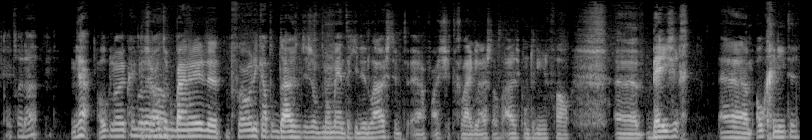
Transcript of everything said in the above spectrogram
Tot dat. Ja, ook leuk. Onder de- had ook bijna weer de Veronica top 1000 is op het moment dat je dit luistert, eh, of als je het gelijk luistert als het uitkomt in ieder geval, eh, bezig. Ehm, ook genieten.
